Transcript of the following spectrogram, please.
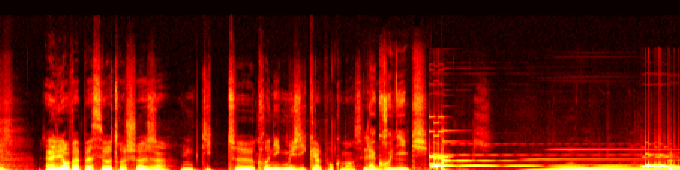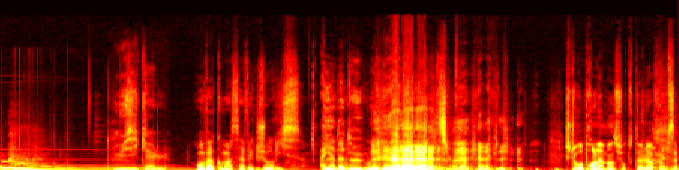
Allez, on va passer à autre chose. Une petite euh, chronique musicale pour commencer. La chronique. Musicale. On va commencer avec Joris. Ah, il y en a deux. Oui, il y en a deux. Je te reprends la main sur tout à l'heure comme ça.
